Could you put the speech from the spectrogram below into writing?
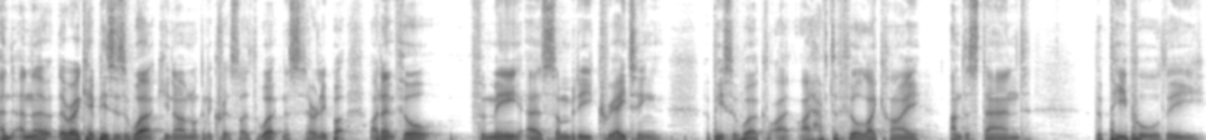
and and they're, they're okay pieces of work. You know, I'm not going to criticize the work necessarily, but I don't feel, for me as somebody creating a piece of work, I, I have to feel like I understand the people, the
